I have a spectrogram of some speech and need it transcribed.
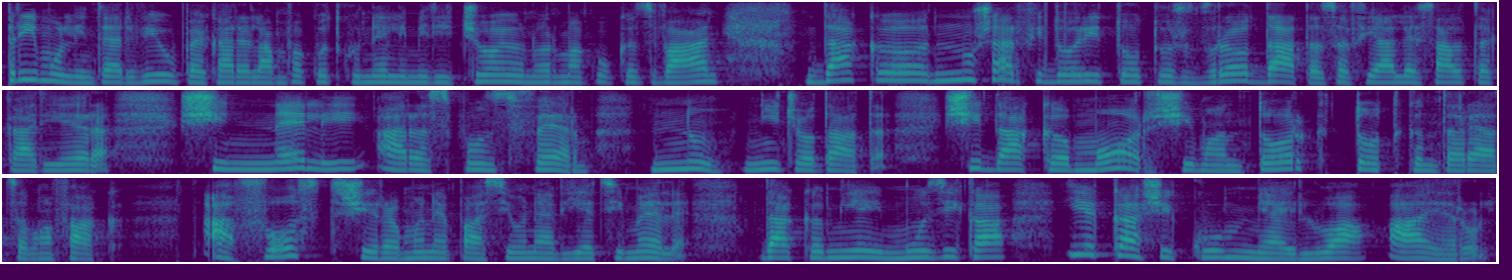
primul interviu pe care l-am făcut cu Nelly Miricioiu în urmă cu câțiva ani, dacă nu și-ar fi dorit totuși vreodată să fie ales altă carieră și Nelly a răspuns ferm, nu, niciodată. Și dacă mor și mă întorc, tot cântăreață mă fac. A fost și rămâne pasiunea vieții mele. Dacă mi iei muzica, e ca și cum mi-ai lua aerul.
